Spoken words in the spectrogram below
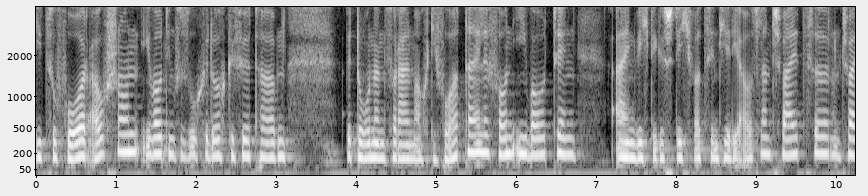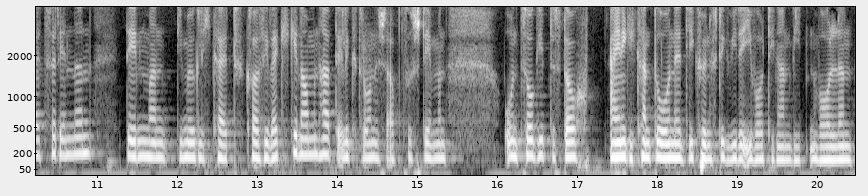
die zuvor auch schon E-Voting-Versuche durchgeführt haben, betonen vor allem auch die Vorteile von E-Voting. Ein wichtiges Stichwort sind hier die Auslandschweizer und Schweizerinnen, denen man die Möglichkeit quasi weggenommen hat, elektronisch abzustimmen. Und so gibt es doch einige Kantone, die künftig wieder E-Voting anbieten wollen.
